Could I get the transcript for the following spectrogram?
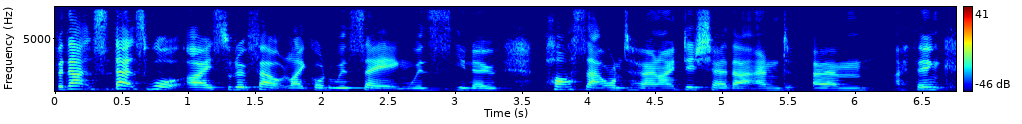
But that's that's what I sort of felt like God was saying was you know pass that on to her, and I did share that, and um, I think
